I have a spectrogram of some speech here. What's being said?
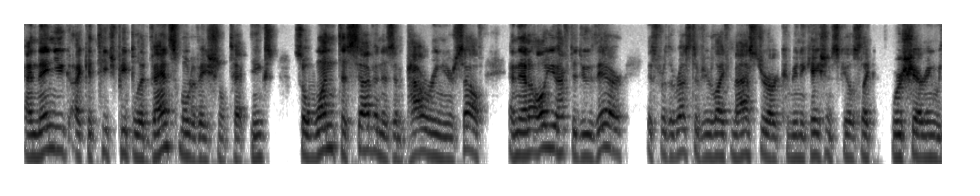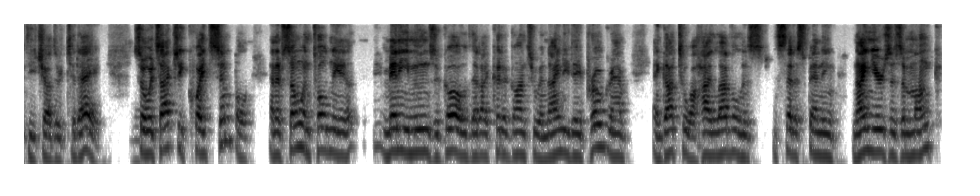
And then you, I could teach people advanced motivational techniques. So one to seven is empowering yourself. And then all you have to do there is for the rest of your life master our communication skills like we're sharing with each other today. So it's actually quite simple. And if someone told me many moons ago that I could have gone through a 90 day program and got to a high level instead of spending nine years as a monk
